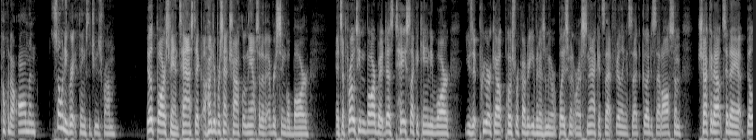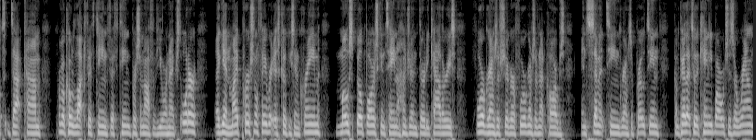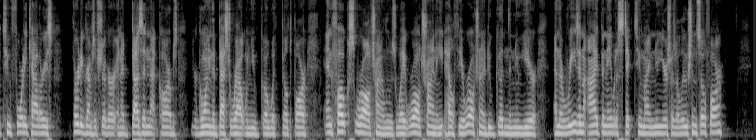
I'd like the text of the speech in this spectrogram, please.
coconut almond. So many great things to choose from. Built Bar is fantastic. 100% chocolate on the outside of every single bar. It's a protein bar, but it does taste like a candy bar. Use it pre workout, post workout, or even as a meal replacement or a snack. It's that filling. It's that good. It's that awesome. Check it out today at built.com. Promo code LOCK15, 15% off of your next order. Again, my personal favorite is cookies and cream. Most built bars contain 130 calories, 4 grams of sugar, 4 grams of net carbs, and 17 grams of protein. Compare that to a candy bar, which is around 240 calories, 30 grams of sugar, and a dozen net carbs. You're going the best route when you go with Built Bar. And folks, we're all trying to lose weight. We're all trying to eat healthier. We're all trying to do good in the new year. And the reason I've been able to stick to my New Year's resolution so far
